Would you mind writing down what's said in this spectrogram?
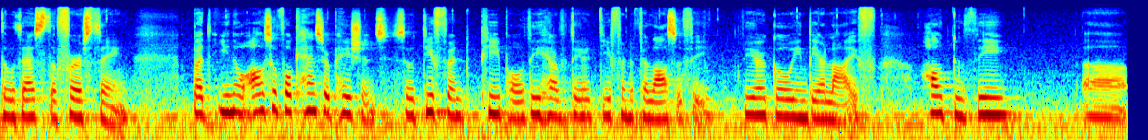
that's the first thing. But you know also for cancer patients, so different people they have their different philosophy, their goal in their life. How do they uh,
